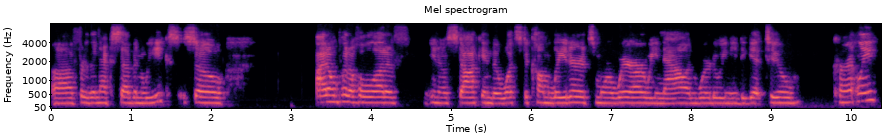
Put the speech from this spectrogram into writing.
uh, for the next seven weeks. So I don't put a whole lot of you know stock into what's to come later. It's more where are we now and where do we need to get to currently.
